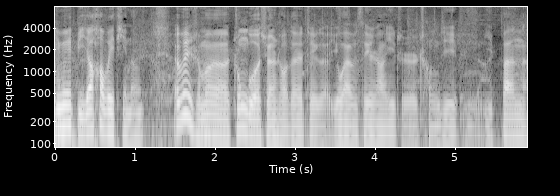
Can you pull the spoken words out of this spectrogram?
因为比较耗费体能。哎，为什么中国选手在这个 UFC 上一直成绩嗯一般呢？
